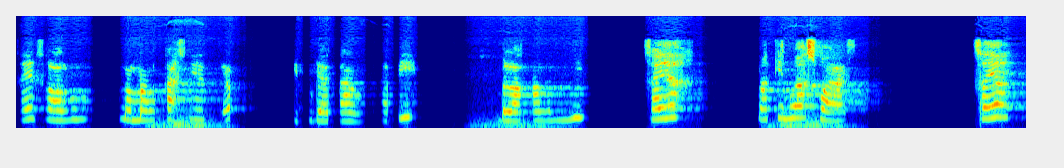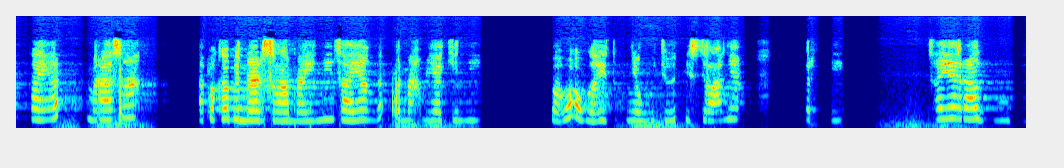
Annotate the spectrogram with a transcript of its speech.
Saya selalu memangkasnya tiap itu datang. Tapi belakangan ini saya makin was-was. Saya kayak merasa apakah benar selama ini saya nggak pernah meyakini bahwa Allah itu punya wujud istilahnya seperti saya ragu gitu.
